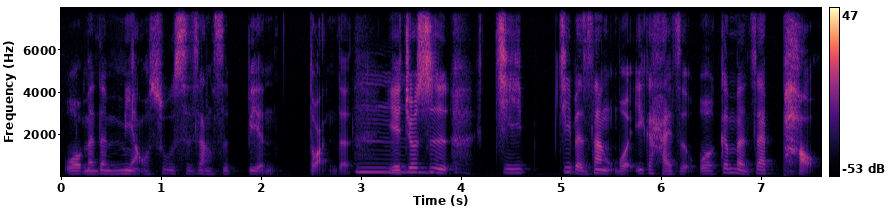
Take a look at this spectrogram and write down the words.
我们的秒数实际上是变短的，嗯，也就是基基本上我一个孩子，我根本在跑，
